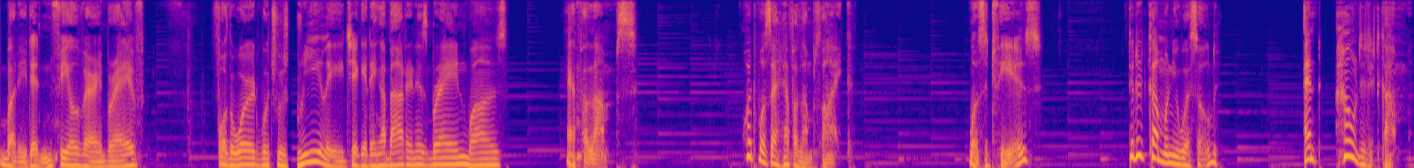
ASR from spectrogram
But he didn't feel very brave, for the word which was really jiggeting about in his brain was heffalumps. What was a heffalump like? Was it fierce? Did it come when you whistled? And how did it come?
